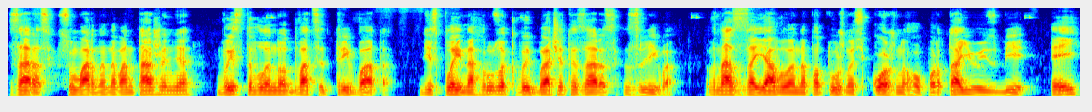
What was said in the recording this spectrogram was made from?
зараз сумарне навантаження виставлено 23 Вт. Дисплей нагрузок ви бачите зараз зліва. В нас заявлена потужність кожного порта USB-A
